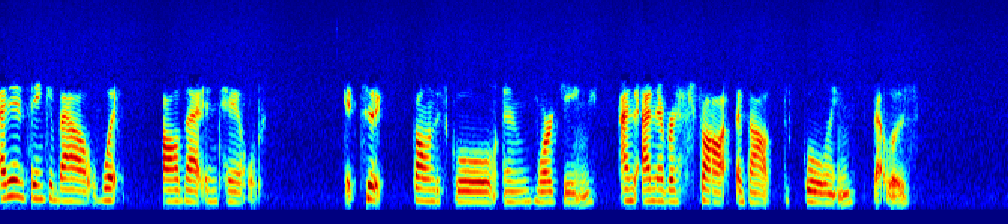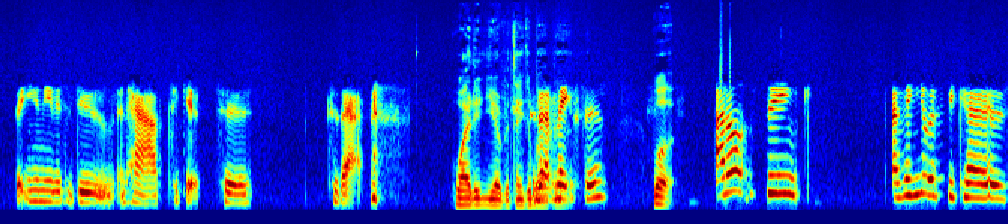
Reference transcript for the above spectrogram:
I didn't think about what all that entailed. It took going to school and working. I, I never thought about the schooling that was that you needed to do and have to get to to that. Why didn't you ever think Does about that makes sense? Well, I don't think. I think it was because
